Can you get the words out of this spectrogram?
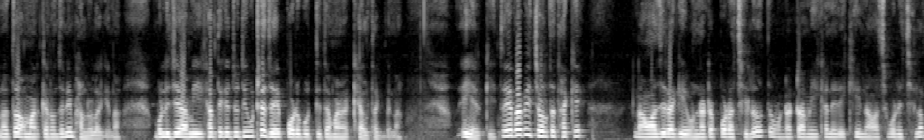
নয়তো আমার কেন জানি ভালো লাগে না। বলি যে আমি এখান থেকে যদি উঠে যাই, পরবর্তীতে আমার আর খেয়াল থাকবে না। এই আর কি। তো এভাবেই চলতে থাকে। নামাজের আগে ওড়নাটা পড়া ছিল, তো ওড়নাটা আমি এখানে রেখে নামাজ পড়েছিলাম।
